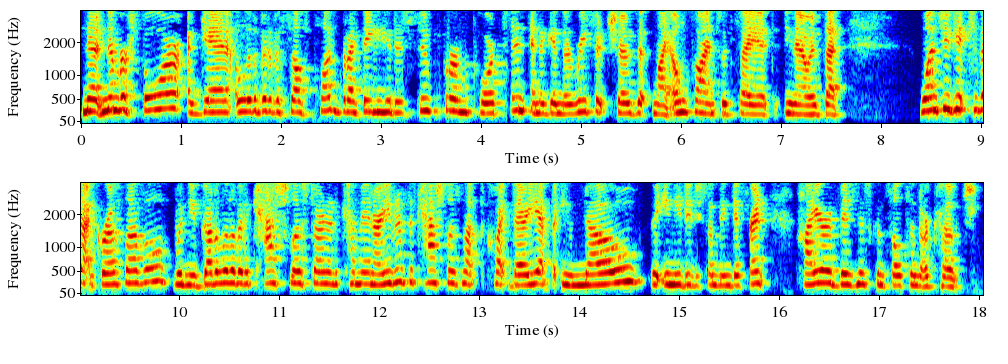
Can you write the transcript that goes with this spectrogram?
Now, number four, again, a little bit of a self plug, but I think it is super important. And again, the research shows that my own clients would say it, you know, is that once you get to that growth level, when you've got a little bit of cash flow starting to come in, or even if the cash flow is not quite there yet, but you know that you need to do something different, hire a business consultant or coach.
